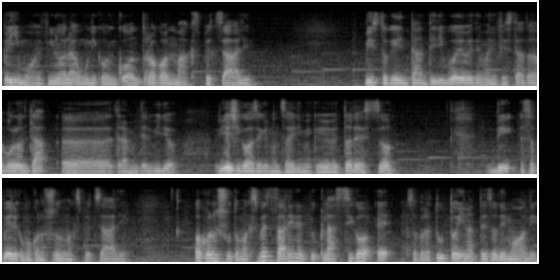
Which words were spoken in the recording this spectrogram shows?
primo e finora unico incontro con Max Pezzali. Visto che in tanti di voi avete manifestato la volontà eh, tramite il video 10 cose che non sai di me che vi ho detto adesso di sapere come ho conosciuto Max Pezzali. Ho conosciuto Max Pezzali nel più classico e soprattutto inatteso dei modi,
